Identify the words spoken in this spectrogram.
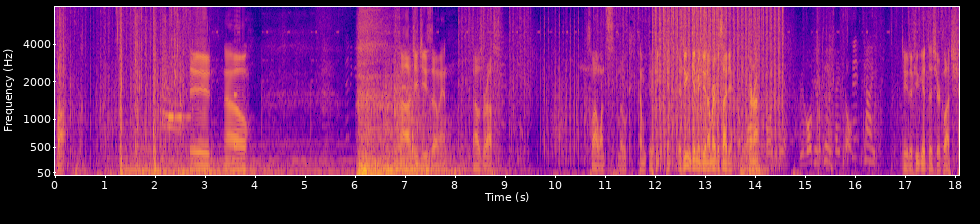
Fuck. Dude, no. Ah, GG's though, man. That was rough. That's why I want smoke. Come, if you can, if you can get me, dude, I'm right beside you. Turn around, Closing in. Reloading to the safe zone. Sit tight. dude. If you get this, you're clutch.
